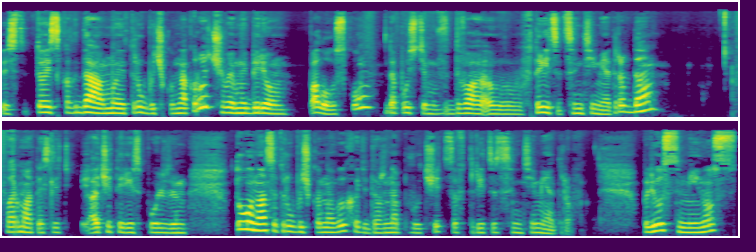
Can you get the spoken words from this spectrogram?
То есть, то есть, когда мы трубочку накручиваем и берем полоску, допустим, в, 2, в 30 сантиметров, да, формат, если А4 используем, то у нас и трубочка на выходе должна получиться в 30 сантиметров. Плюс-минус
